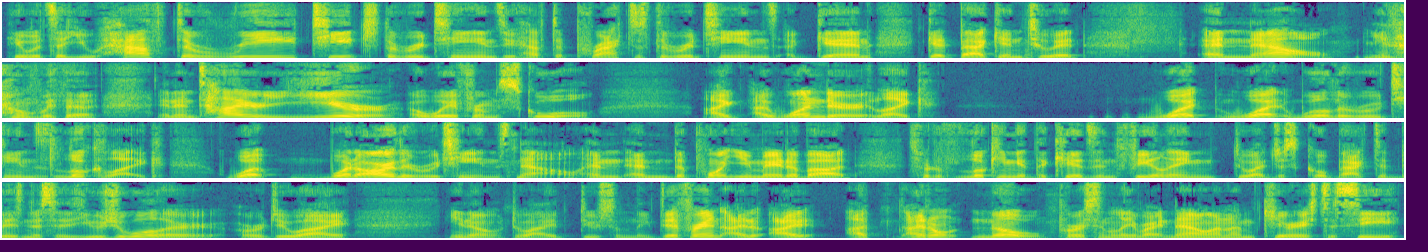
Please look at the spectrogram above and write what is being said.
he would say you have to reteach the routines, you have to practice the routines again, get back into it. And now, you know, with a an entire year away from school, I, I wonder like what what will the routines look like? What what are the routines now? And and the point you made about sort of looking at the kids and feeling, do I just go back to business as usual, or or do I, you know, do I do something different? I I I, I don't know personally right now, and I'm curious to see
